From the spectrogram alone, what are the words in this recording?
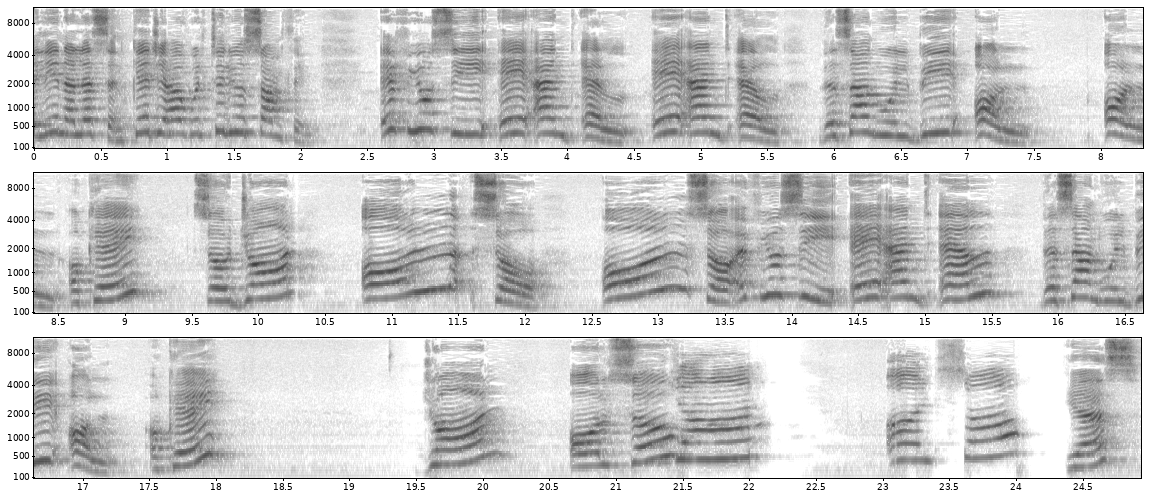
Elena, listen. KJ, I will tell you something. If you see A and L, A and L, the sound will be all, all, okay? So, Joan, also, also. If you see A and L, the sound will be all, okay? Joan, also, Joan also yes?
